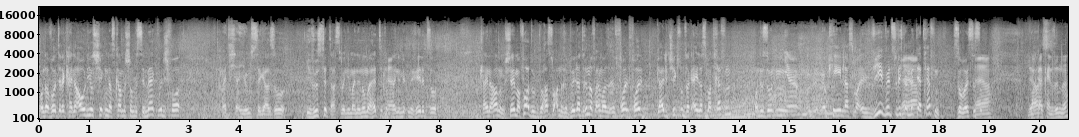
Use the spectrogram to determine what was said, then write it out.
Und da wollte der keine Audios schicken, das kam mir schon ein bisschen merkwürdig vor. Da meinte ich, ja Jungs, Digga, so, ihr wüsstet das, wenn ihr meine Nummer hättet und wenn ihr mit mir redet, so, keine Ahnung, stell dir mal vor, du, du hast so andere Bilder drin, auf einmal äh, voll, voll geile Chicks und sag, ey, lass mal treffen. Und du so, "Mm, ja, okay, lass mal. Wie willst du dich dann Ja, ja. mit der treffen? So, weißt du, so, Ja, ja. ja, Macht gar das- keinen Sinn, ne?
